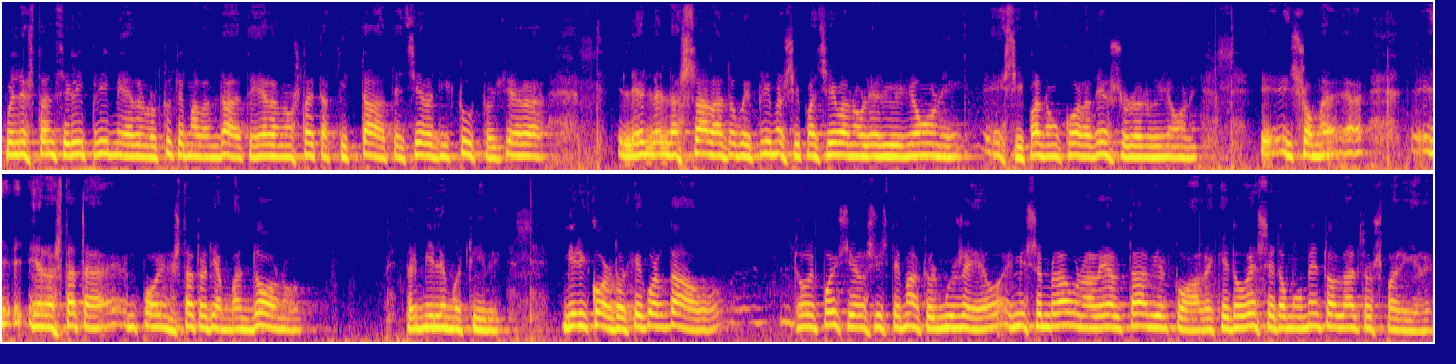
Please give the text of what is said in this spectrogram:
quelle stanze lì prime erano tutte malandate, erano state affittate, c'era di tutto, c'era la sala dove prima si facevano le riunioni e si fanno ancora adesso le riunioni, e, insomma era stata un po' in stato di abbandono per mille motivi. Mi ricordo che guardavo dove poi si era sistemato il museo e mi sembrava una realtà virtuale che dovesse da un momento all'altro sparire.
